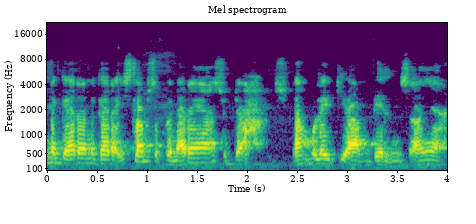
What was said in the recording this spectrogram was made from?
negara-negara Islam sebenarnya sudah sudah mulai diambil. Misalnya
